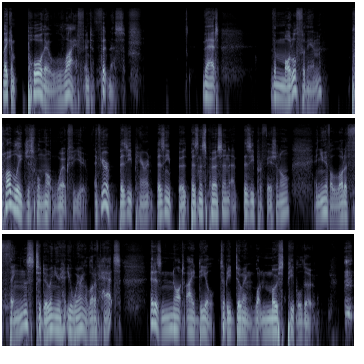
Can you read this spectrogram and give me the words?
they can pour their life into fitness. That the model for them probably just will not work for you. If you're a busy parent, busy business person, a busy professional, and you have a lot of things to do and you, you're wearing a lot of hats, it is not ideal to be doing what most people do. the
